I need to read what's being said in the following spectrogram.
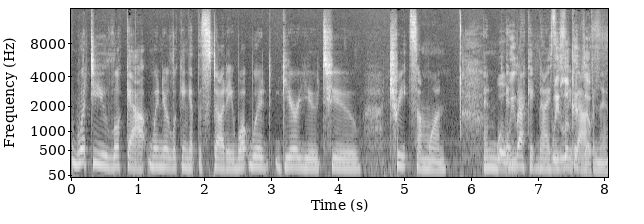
what do you look at when you're looking at the study? What would gear you to treat someone and, and recognize we look at the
